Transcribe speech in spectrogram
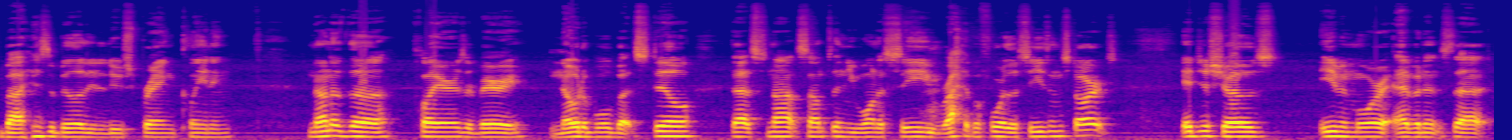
by his ability to do spring cleaning. None of the players are very notable, but still, that's not something you want to see right before the season starts. It just shows even more evidence that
